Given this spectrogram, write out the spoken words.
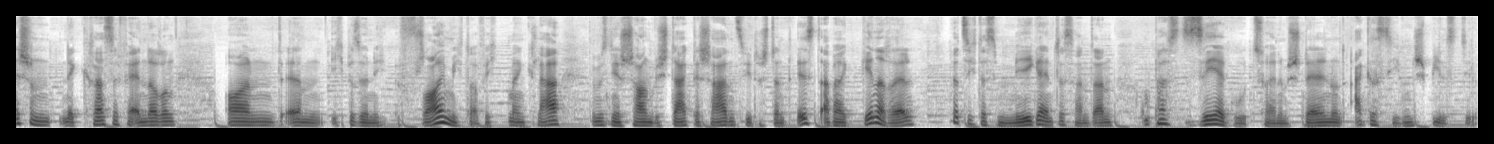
Ist schon eine krasse Veränderung und ähm, ich persönlich freue mich drauf. Ich meine, klar, wir müssen hier schauen, wie stark der Schadenswiderstand ist, aber generell hört sich das mega interessant an und passt sehr gut zu einem schnellen und aggressiven Spielstil.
